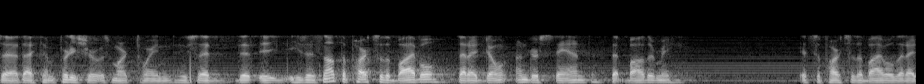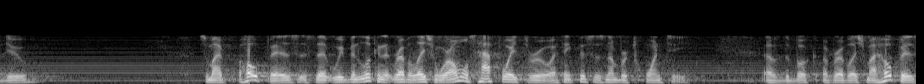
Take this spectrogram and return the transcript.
said, I'm pretty sure it was Mark Twain who said that he says, it's not the parts of the Bible that I don't understand that bother me. It's the parts of the Bible that I do. So my hope is, is that we've been looking at Revelation. We're almost halfway through. I think this is number 20 of the book of Revelation. My hope is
